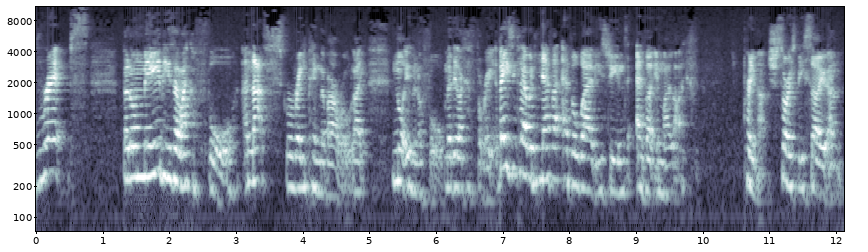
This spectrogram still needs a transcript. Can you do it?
rips. But on me, these are like a four. And that's scraping the barrel. Like, not even a four. Maybe like a three. Basically, I would never ever wear these jeans ever in my life. Pretty much. Sorry to be so um,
